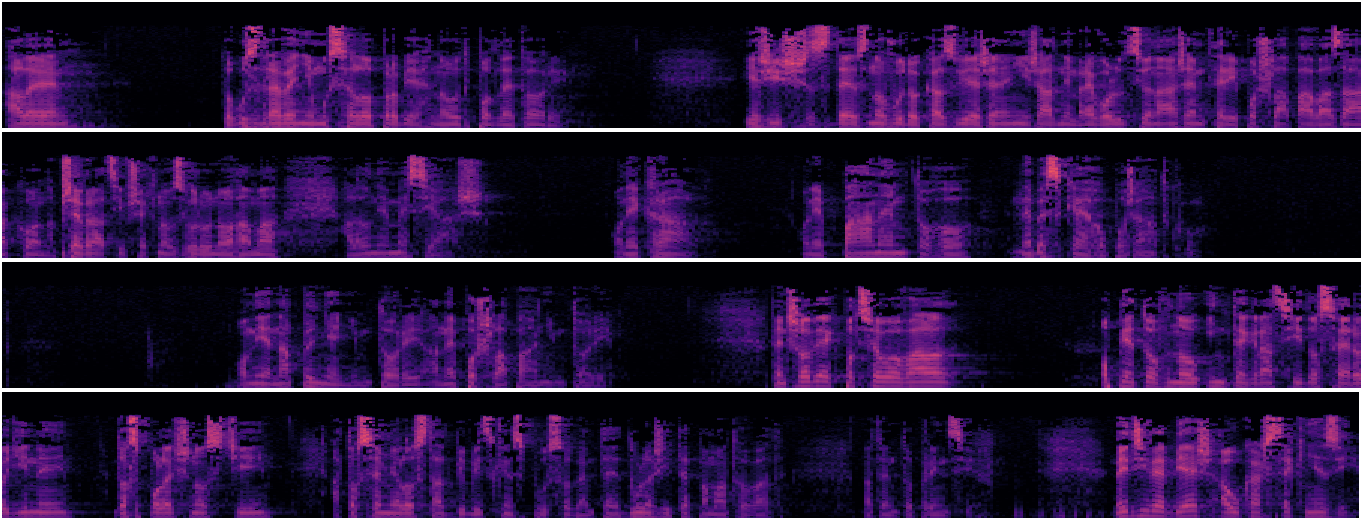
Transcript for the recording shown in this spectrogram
Ale to uzdravení muselo proběhnout podle Tóry. Ježíš zde znovu dokazuje, že není žádným revolucionářem, který pošlapává zákon a převrací všechno vzhůru nohama, ale on je mesiáš. On je král. On je pánem toho nebeského pořádku. On je naplněním Tory a nepošlapáním Tory. Ten člověk potřeboval opětovnou integraci do své rodiny, do společnosti a to se mělo stát biblickým způsobem. To je důležité pamatovat na tento princip. Nejdříve běž a ukáž se knězi.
